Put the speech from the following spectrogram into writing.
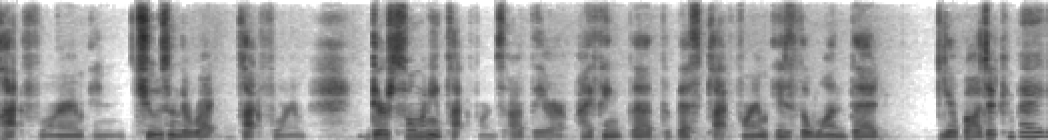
platform and choosing the right platform. There's so many platforms out there. I think that the best platform is the one that your budget can pay.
